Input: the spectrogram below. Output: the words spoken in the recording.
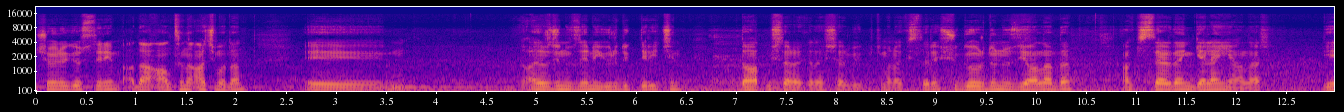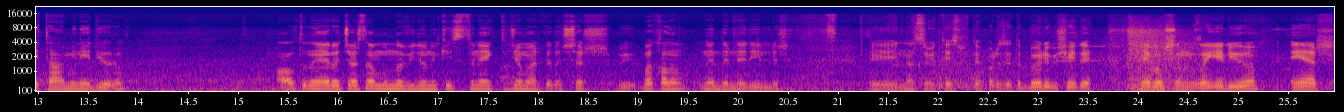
Şöyle göstereyim. Daha altını açmadan ee, aracın üzerine yürüdükleri için dağıtmışlar arkadaşlar büyük ihtimal akisleri. Şu gördüğünüz yağlar da akislerden gelen yağlar diye tahmin ediyorum. Altına yer açarsam bunda videonun kesitine ekleyeceğim arkadaşlar. Bir bakalım nedir ne değildir. Ee, nasıl bir tespit yaparız ya da böyle bir şeyde ne başımıza geliyor. Eğer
